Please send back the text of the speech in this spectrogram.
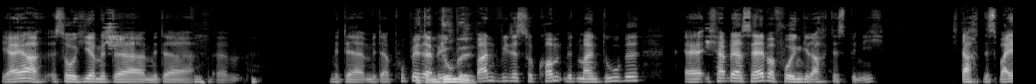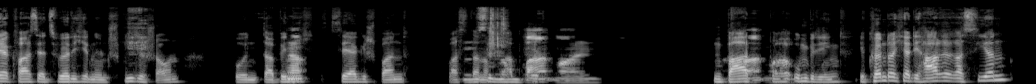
Ja, ja, so hier mit der, mit der, ähm, mit der, mit der Puppe. Mit da bin ich Double. gespannt, wie das so kommt mit meinem Double. Äh, ich habe ja selber vorhin gedacht, das bin ich. Ich dachte, das war ja quasi, als würde ich in den Spiegel schauen. Und da bin Ja. ich sehr gespannt, was da noch abgeht. Bart malen. Ein Bart, äh, unbedingt. Ihr könnt euch ja die Haare rasieren.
